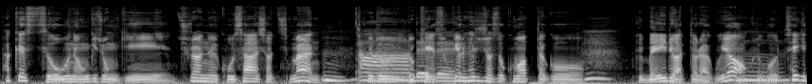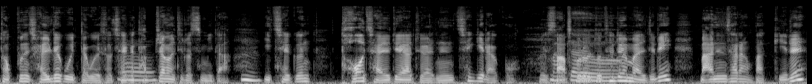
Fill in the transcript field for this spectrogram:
팟캐스트 오은의 옹기종기 출연을 고사하셨지만 음. 그래도 아, 이렇게 네네. 소개를 해주셔서 고맙다고 그 메일이 왔더라고요. 음. 그리고 책이 덕분에 잘 되고 있다고 해서 제가 어. 답장을 드렸습니다. 음. 이 책은 더 잘 돼야 되는 책이라고. 그래서 맞아요. 앞으로도 태도의 말들이 많은 사랑 받기를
